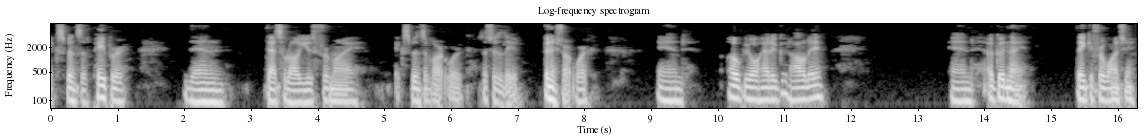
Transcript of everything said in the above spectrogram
expensive paper, then that's what I'll use for my expensive artwork, such as the finished artwork. And hope you all had a good holiday and a good night. Thank you for watching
